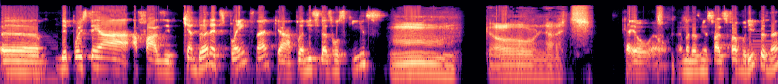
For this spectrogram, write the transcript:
Ah, depois tem a, a fase que é Donut's Plant, né, que é a planície das rosquinhas, Mmm, donuts. que é, é é uma das minhas fases favoritas, né?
